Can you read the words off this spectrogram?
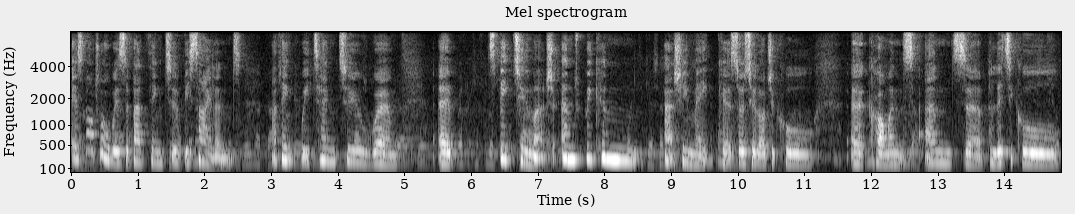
it's not always a bad thing to be silent. I think we tend to um, uh, speak too much, and we can actually make uh, sociological uh, comments and uh, political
